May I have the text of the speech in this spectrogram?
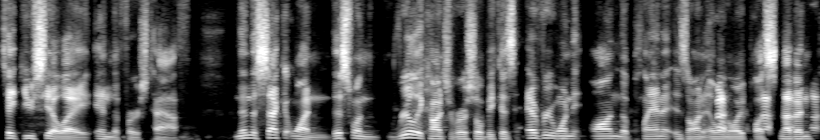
Take UCLA in the first half. And then the second one, this one really controversial because everyone on the planet is on Illinois plus seven.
